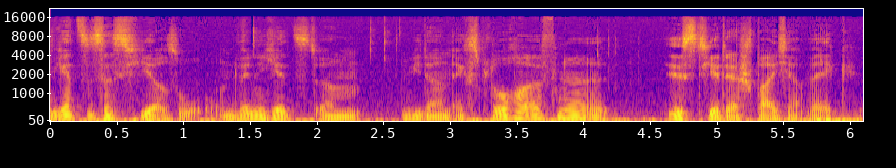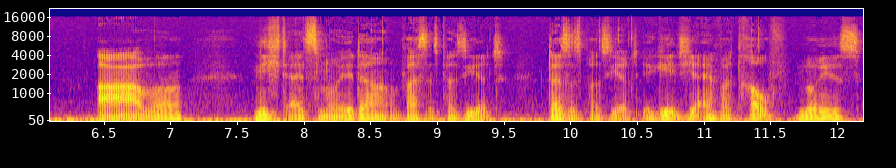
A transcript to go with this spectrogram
jetzt ist es hier so. Und wenn ich jetzt ähm, wieder einen Explorer öffne, ist hier der Speicher weg. Aber nicht als neue da. Was ist passiert? Das ist passiert. Ihr geht hier einfach drauf, neues,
